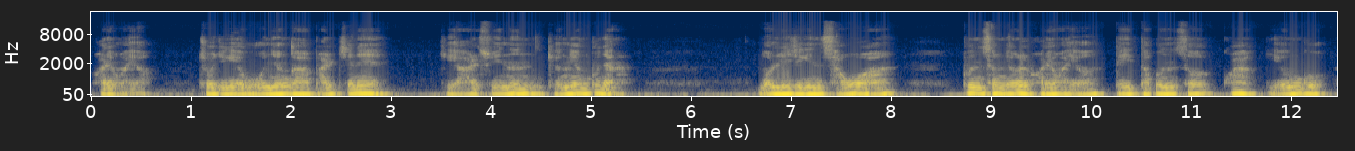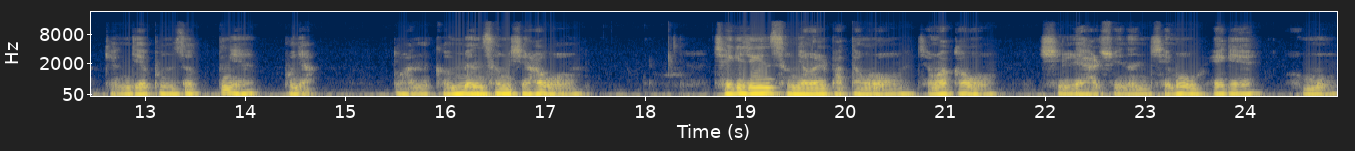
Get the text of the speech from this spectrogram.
활용하여 조직의 운영과 발전에 기여할 수 있는 경영 분야나 논리적인 사고와 분석력을 활용하여 데이터 분석, 과학 연구, 경제 분석 등의 분야 또한 겉면 성실하고 체계적인 성향을 바탕으로 정확하고 신뢰할 수 있는 재무 회계 업무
